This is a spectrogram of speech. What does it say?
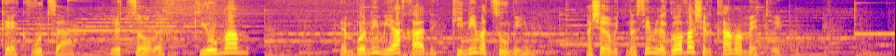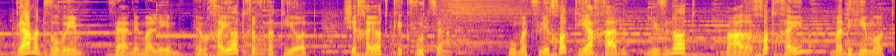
כקבוצה לצורך קיומם. הם בונים יחד קינים עצומים אשר מתנסים לגובה של כמה מטרים. גם הדבורים והנמלים הם חיות חברתיות שחיות כקבוצה ומצליחות יחד לבנות מערכות חיים מדהימות.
